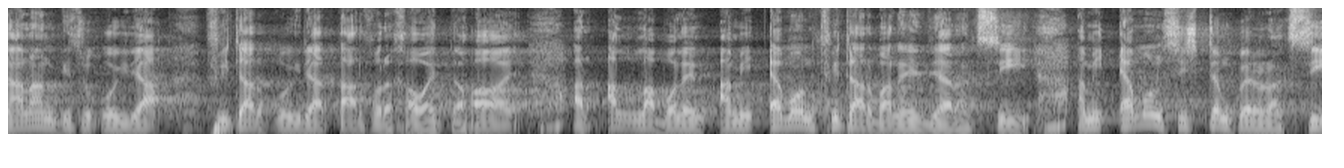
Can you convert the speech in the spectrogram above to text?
নানান কিছু কইরা, ফিটার কইরা তারপরে খাওয়াইতে হয়। আর আল্লাহ বলেন, আমি এমন ফিটার বানাই দিয়া রাখছি, আমি এমন সিস্টেম করে রাখছি,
